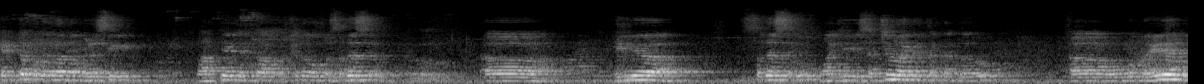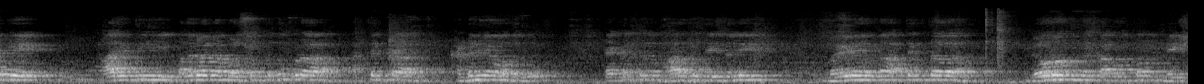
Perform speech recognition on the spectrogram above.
ಕೆಟ್ಟ ಪದಗಳನ್ನು ಬಳಸಿ ಭಾರತೀಯ ಜನತಾ ಪಕ್ಷದ ಒಬ್ಬ ಸದಸ್ಯರು ಹಿರಿಯ ಸದಸ್ಯರು, ಮಾಜಿ ಸಚಿವರಾಗಿರ್ತಕ್ಕಂಥವರು ಒಬ್ಬ ಮಹಿಳೆಯರ ಬಗ್ಗೆ ಆ ರೀತಿ ಪದಗಳನ್ನು ಬಳಸುವಂಥದ್ದು ಕೂಡ ಅತ್ಯಂತ ಖಂಡನೀಯವಾದದ್ದು. ಯಾಕಂತಂದ್ರೆ ಭಾರತ ದೇಶದಲ್ಲಿ ಮಹಿಳೆಯರನ್ನ ಅತ್ಯಂತ ಗೌರವದಿಂದ ಕಾಣುವಂಥ ಒಂದು ದೇಶ.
